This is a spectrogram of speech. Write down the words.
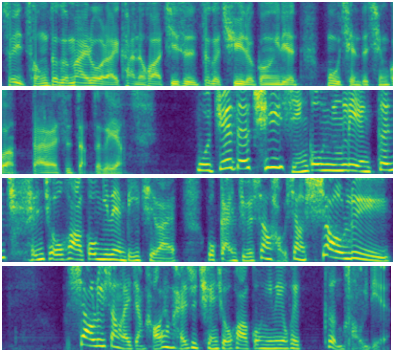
所以，从这个脉络来看的话，其实这个区域的供应链目前的情况大概是长这个样子。我觉得区域型供应链跟全球化供应链比起来，我感觉上好像效率效率上来讲，好像还是全球化供应链会更好一点。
